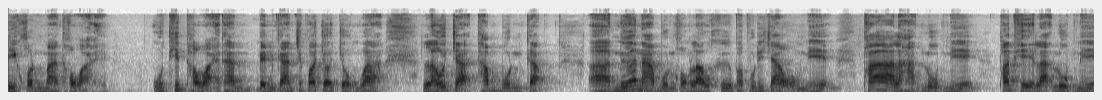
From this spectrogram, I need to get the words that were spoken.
มีคนมาถวายอุทิศถวายท่าน เป็นการเฉพาะเจาะจงว่า เราจะทำบุญกับเนื้อนาบุญของเราคือพระพุทธเจ้าองค์นี้ พระอาหารหันต์รูปนี้ พระเถระรูปนี้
